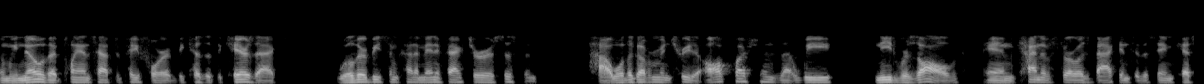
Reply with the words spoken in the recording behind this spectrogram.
And we know that plans have to pay for it because of the CARES Act Will there be some kind of manufacturer assistance? How will the government treat it? All questions that we need resolved and kind of throw us back into the same catch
